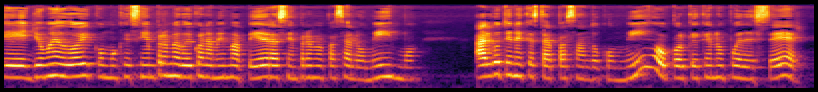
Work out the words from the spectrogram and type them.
eh, yo me doy como que siempre me doy con la misma piedra, siempre me pasa lo mismo. Algo tiene que estar pasando conmigo, porque que no puede ser.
